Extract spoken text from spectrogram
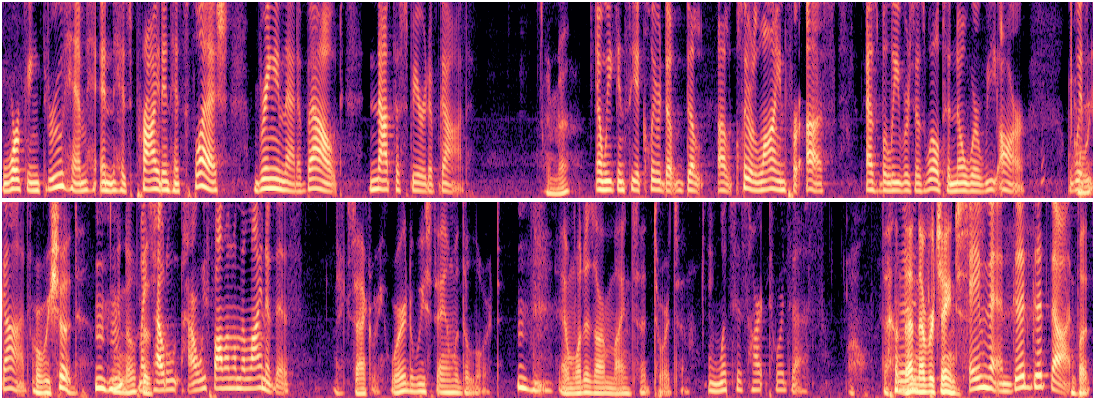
working through him and his pride in his flesh, bringing that about, not the spirit of God. Amen. And we can see a clear, a clear line for us as believers as well to know where we are with Or we- God. Or we should. You know, like how do how are we falling on the line of this? exactly. Where do we stand with the Lord? Mm-hmm. And what is our mindset towards Him? And what's his heart towards us? Oh, that, that never changes. Amen. Good, good thoughts. But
